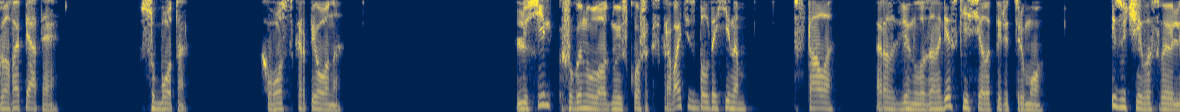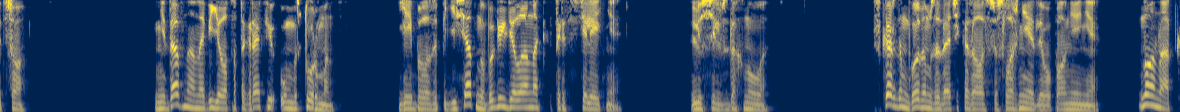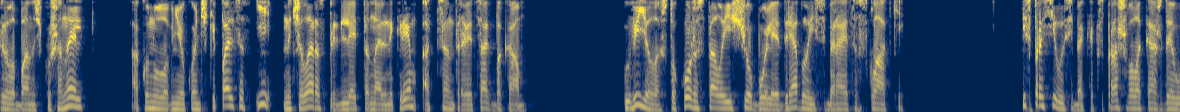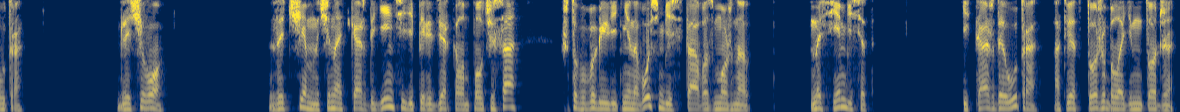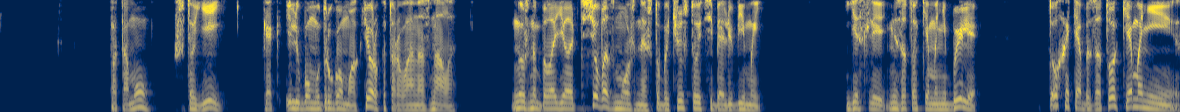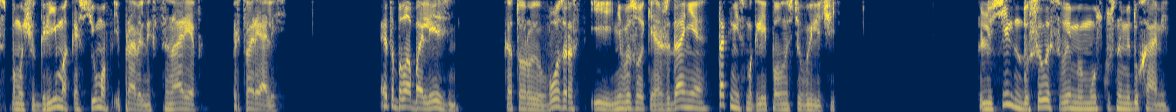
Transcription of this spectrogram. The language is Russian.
Глава пятая. Суббота. Хвост скорпиона. Люсиль шуганула одну из кошек с кровати с балдахином, встала, раздвинула занавески и села перед трюмо. Изучила свое лицо. Недавно она видела фотографию Умы Турман. Ей было за 50, но выглядела она как 30-летняя. Люсиль вздохнула. С каждым годом задача казалась все сложнее для выполнения но она открыла баночку Шанель, окунула в нее кончики пальцев и начала распределять тональный крем от центра лица к бокам. Увидела, что кожа стала еще более дряблой и собирается в складки. И спросила себя, как спрашивала каждое утро. Для чего? Зачем начинать каждый день, сидя перед зеркалом полчаса, чтобы выглядеть не на 80, а, возможно, на 70? И каждое утро ответ тоже был один и тот же. Потому, что ей, как и любому другому актеру, которого она знала, нужно было делать все возможное, чтобы чувствовать себя любимой. Если не за то, кем они были, то хотя бы за то, кем они с помощью грима, костюмов и правильных сценариев притворялись. Это была болезнь, которую возраст и невысокие ожидания так и не смогли полностью вылечить. Люсиль надушилась своими мускусными духами.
